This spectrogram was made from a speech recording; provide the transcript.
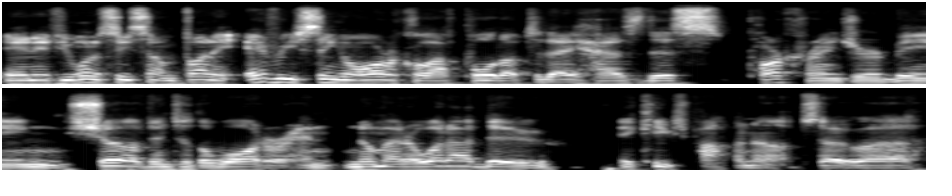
and if you want to see something funny, every single article I've pulled up today has this park ranger being shoved into the water, and no matter what I do, it keeps popping up. So uh,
